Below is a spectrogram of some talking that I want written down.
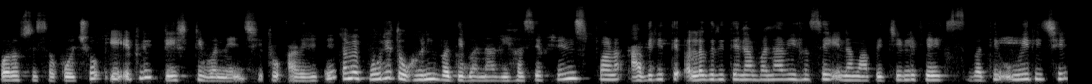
પરોસી શકો છો. એ એટલી ટેસ્ટી બને છે. તો આવી રીતે તમે પૂરી તો ઘણી બધી બનાવી હશે ફ્રેન્ડ્સ, પણ આવી રીતે અલગ રીતે ના બનાવી હશે. એનામાં આપણે ચીલી ફ્લેક્સ બધી ઉમેરી છે.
